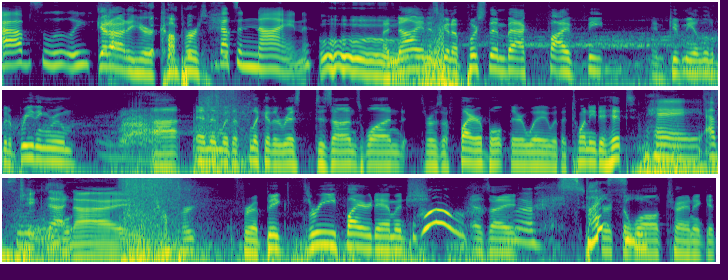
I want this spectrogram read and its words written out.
Absolutely. Get out of here, Comfort. That's a nine. Ooh. A nine is going to push them back five feet and give me a little bit of breathing room. Uh, and then with a flick of the wrist, Dazan's wand throws a firebolt their way with a 20 to hit Hey, absolutely. Take that. Nice. comfort for a big three fire damage Woo! as I skirt the Spicy. wall trying to get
